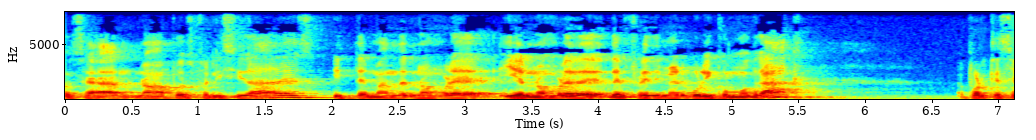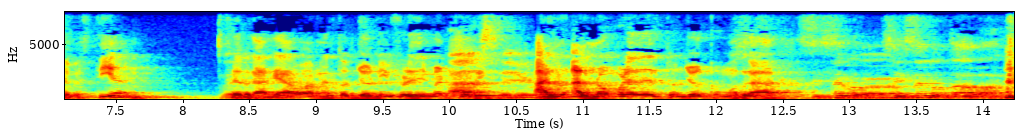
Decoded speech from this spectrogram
o sea, no, pues felicidades y te manda el nombre y el nombre de, de Freddie Mercury como drag, porque se vestían, se dragueaban Elton John y Freddie Mercury Ah, sí, güey. al, al nombre de Elton John como drag. Sí, se, sí se notaba.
